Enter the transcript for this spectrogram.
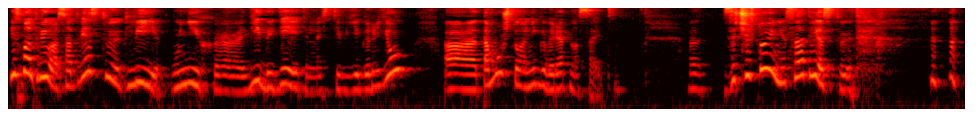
и смотрю, а соответствуют ли у них э, виды деятельности в ЕГРЮ тому, что они говорят на сайте. Зачастую не соответствует.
